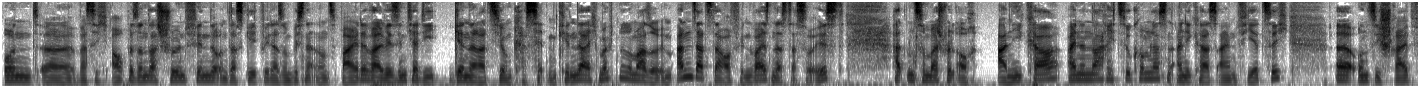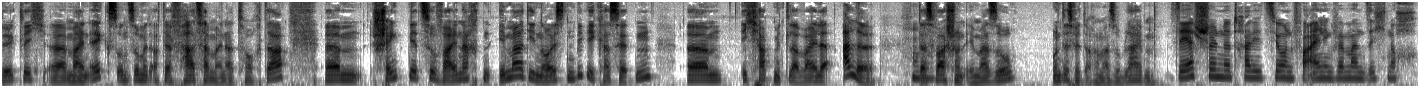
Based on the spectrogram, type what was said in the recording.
Und äh, was ich auch besonders schön finde, und das geht wieder so ein bisschen an uns beide, weil wir sind ja die Generation Kassettenkinder. Ich möchte nur mal so im Ansatz darauf hinweisen, dass das so ist. Hat uns zum Beispiel auch Annika eine Nachricht zukommen lassen. Annika ist 41 äh, und sie schreibt wirklich, äh, mein Ex und somit auch der Vater meiner Tochter ähm, schenkt mir zu Weihnachten immer die neuesten Bibi-Kassetten. Ähm, ich habe mittlerweile alle. Das war schon immer so und es wird auch immer so bleiben. Sehr schöne Tradition, vor allen Dingen, wenn man sich noch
